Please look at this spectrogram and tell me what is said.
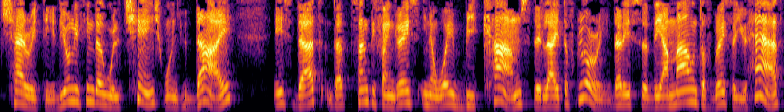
charity. The only thing that will change when you die is that that sanctifying grace in a way becomes the light of glory. That is uh, the amount of grace that you had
